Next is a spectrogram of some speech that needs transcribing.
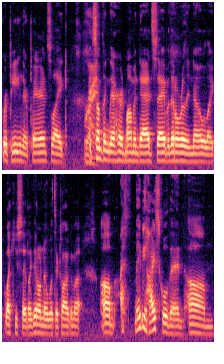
repeating their parents like Right. it's something they heard mom and dad say, but they don't really know. Like like you said, like they don't know what they're talking about. Um, I, maybe high school then. Um,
